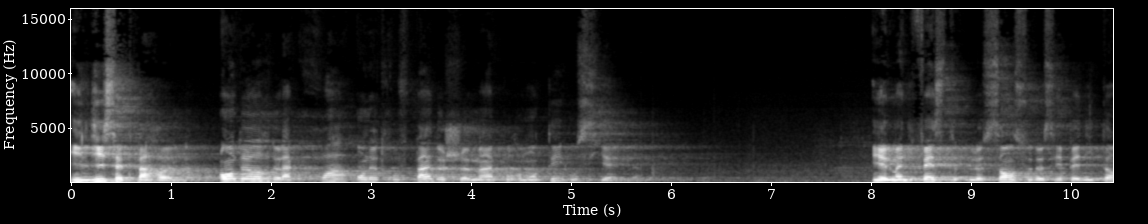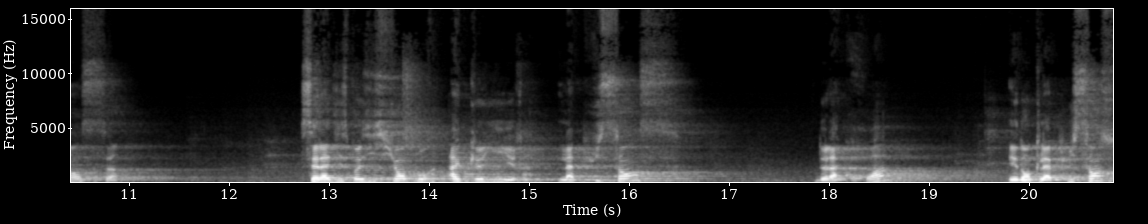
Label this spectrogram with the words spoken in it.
il dit cette parole, en dehors de la croix, on ne trouve pas de chemin pour monter au ciel. Et elle manifeste le sens de ses pénitences. C'est la disposition pour accueillir la puissance de la croix et donc la puissance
